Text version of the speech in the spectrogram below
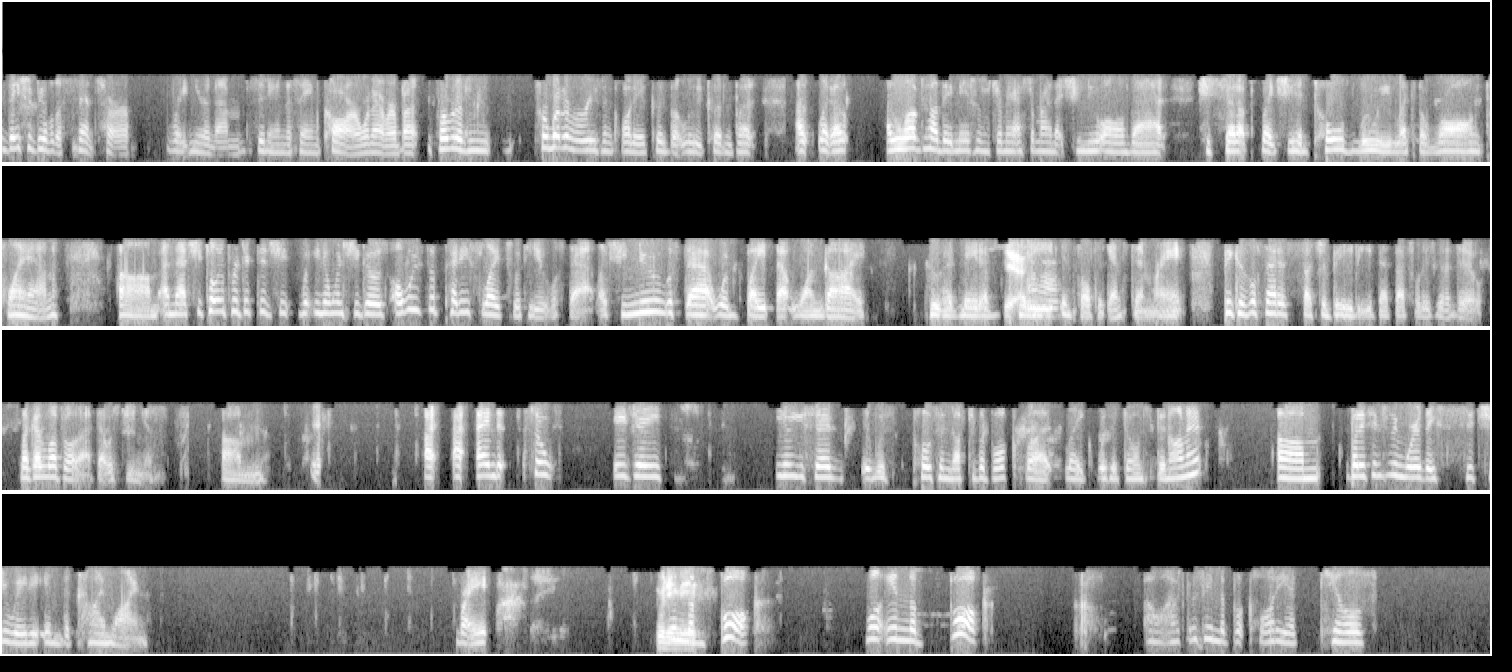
they should be able to sense her right near them, sitting in the same car or whatever. But for whatever for whatever reason, Claudia could, but Louis couldn't. But I like I. I loved how they made her such a mastermind that she knew all of that. She set up like she had told Louis like the wrong plan, um, and that she totally predicted she, you know, when she goes, always the petty slights with you, Lestat. Like she knew Lestat would bite that one guy who had made a Yeah. petty Mhm. insult against him, right? Because Lestat is such a baby that that's what he's going to do. Like I loved all that. That was genius. Um, I, I and so AJ, you know, you said it was close enough to the book, but like with its own spin on it. Um, but it's interesting where they situate it in the timeline, right? What do you in mean? the book, well, in the book, oh, I was going to say in the book, Claudia kills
